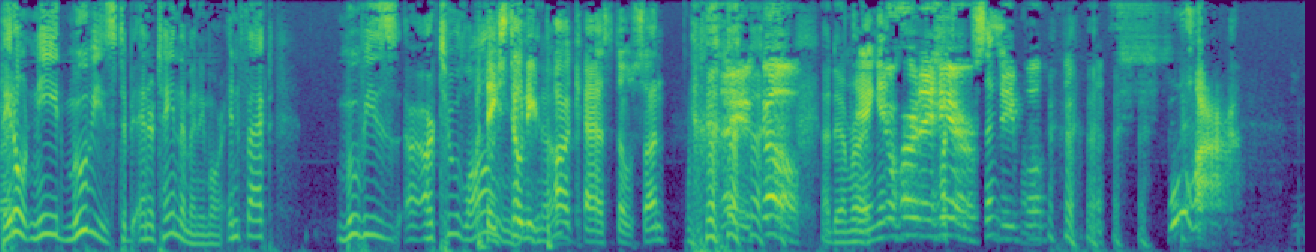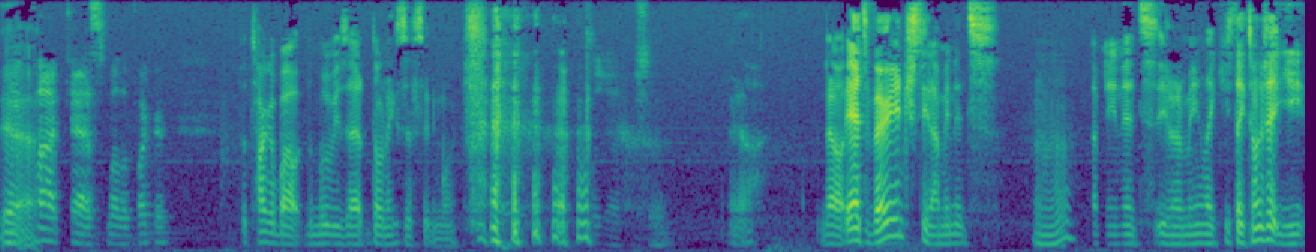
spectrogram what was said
They don't need movies to entertain them anymore. In fact, movies are, are too long. But they still need you know? podcasts, though, son. There you go. Damn Dang right. it. You heard it here, people. Woo-ha! Yeah. Podcast, motherfucker. To talk about the movies that don't exist anymore. yeah. No, yeah, it's very interesting. I mean, it's. Uh-huh. I mean, it's you know what I mean. Like he's like Tony said, you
